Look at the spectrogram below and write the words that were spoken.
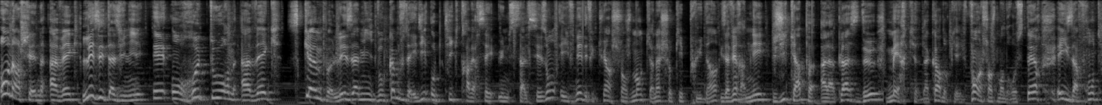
On enchaîne avec les États-Unis et on retourne avec Scump, les amis. Donc, comme je vous avais dit, Optic traversait une sale saison et ils venaient d'effectuer un changement qui en a choqué plus d'un. Ils avaient ramené J-Cap à la place de Merck, d'accord? Donc, ils font un changement de roster et ils affrontent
